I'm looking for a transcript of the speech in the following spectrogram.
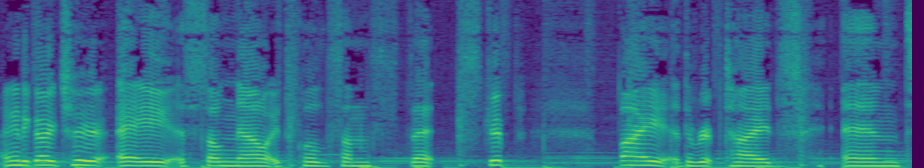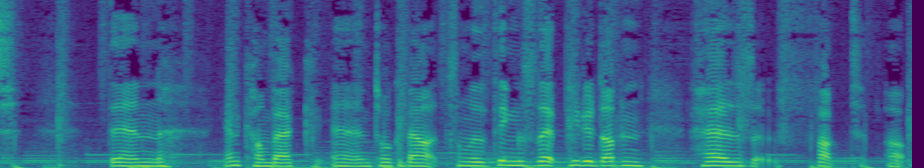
going to go to a song now. It's called Sunset Strip by the Riptides, and then I'm going to come back and talk about some of the things that Peter Dutton has fucked up.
